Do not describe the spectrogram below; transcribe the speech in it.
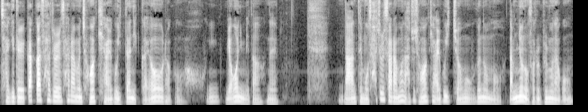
자기들 깎아 사줄 사람은 정확히 알고 있다니까요. 라고. 어, 이 명언입니다. 네. 나한테 뭐 사줄 사람은 아주 정확히 알고 있죠. 뭐, 이거는 뭐, 남녀노소를 불문하고.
